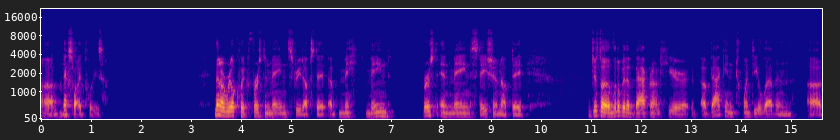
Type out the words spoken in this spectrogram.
Um, next slide, please. Then a real quick First and Main Street update, uh, Main, Main First and Main Station update. Just a little bit of background here. Uh, back in 2011, uh,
